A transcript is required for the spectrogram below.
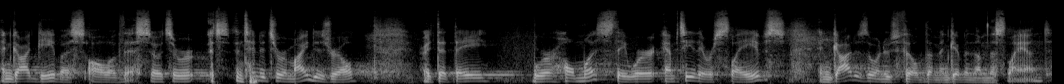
and God gave us all of this. So it's a, it's intended to remind Israel, right, that they were homeless, they were empty, they were slaves, and God is the one who's filled them and given them this land.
